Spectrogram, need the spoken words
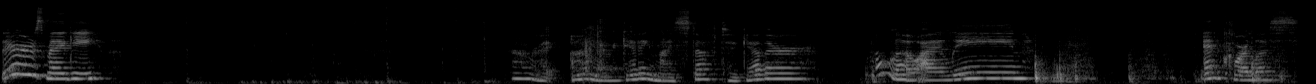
There's Maggie. All right, I am getting my stuff together. Hello, Eileen and Corliss.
